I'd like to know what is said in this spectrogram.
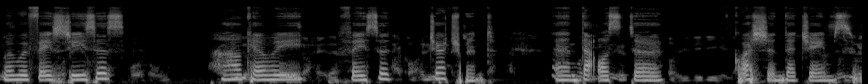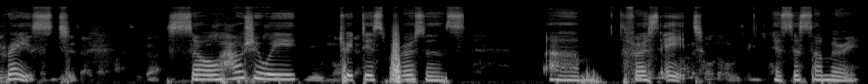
When we face Jesus, how can we face a judgment? And that was the question that James raised. So, how should we treat these persons? Um, verse 8 is the summary.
